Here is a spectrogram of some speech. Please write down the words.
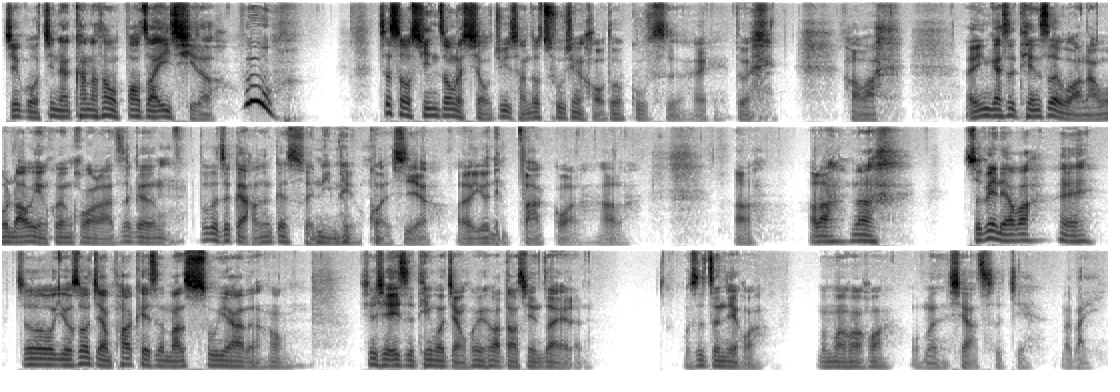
结果竟然看到他们抱在一起了。呜，这时候心中的小剧场就出现好多故事。哎，对，好吧，哎，应该是天色晚了，我老眼昏花了。这个不过这个好像跟水里没有关系啊，呃，有点八卦了。好了，啊，好了，那随便聊吧。哎，就有时候讲 podcast 蛮舒压的哈。谢谢一直听我讲废话到现在的人，我是曾建华，慢慢画画，我们下次见，拜拜。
